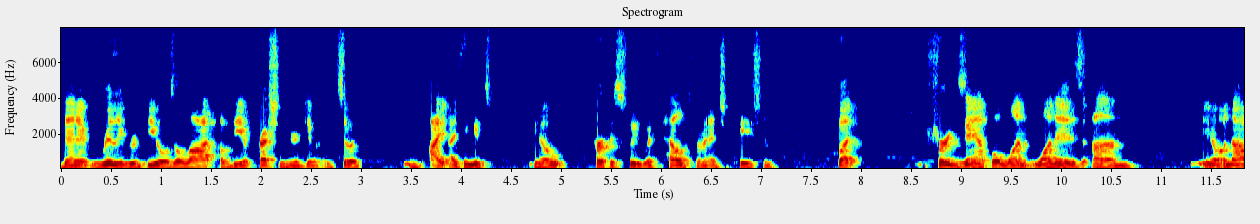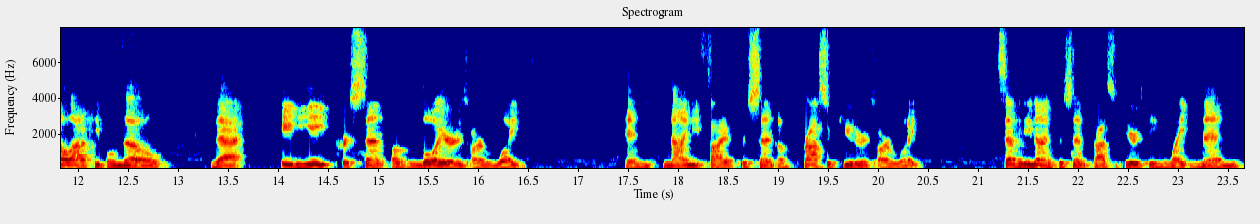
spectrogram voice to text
then it really reveals a lot of the oppression they're doing. So I, I think it's, you know, purposefully withheld from education. But for example, one one is um, you know, not a lot of people know that 88% of lawyers are white and 95% of prosecutors are white. 79% prosecutors being white men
